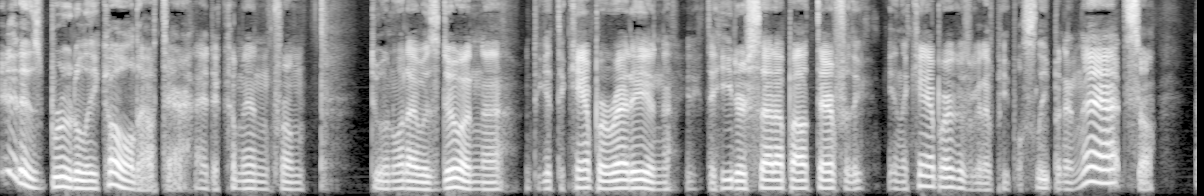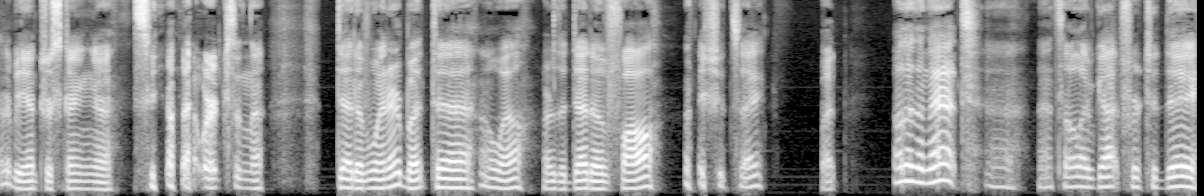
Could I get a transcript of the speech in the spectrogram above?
it is brutally cold out there. I had to come in from doing what I was doing uh, to get the camper ready and the heater set up out there for the in the camper because we're gonna have people sleeping in that. So that'll be interesting. Uh, see how that works in the dead of winter, but uh, oh well, or the dead of fall, I should say. But other than that, uh, that's all I've got for today.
